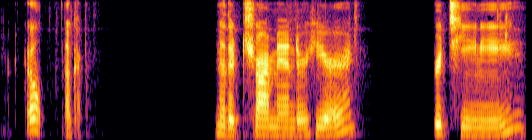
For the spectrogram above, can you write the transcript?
There we go. Okay. Another Charmander here. Dratini,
